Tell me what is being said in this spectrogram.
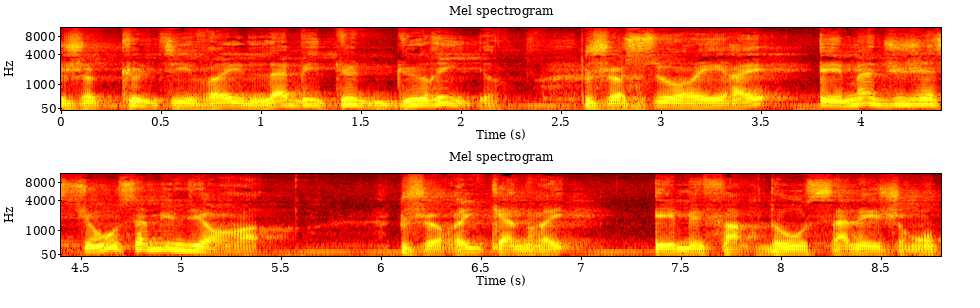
je cultiverai l'habitude du rire. Je sourirai et ma digestion s'améliorera. Je ricanerai et mes fardeaux s'allégeront.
